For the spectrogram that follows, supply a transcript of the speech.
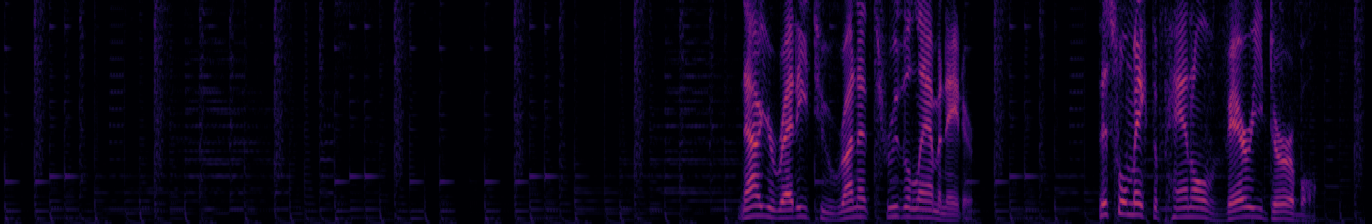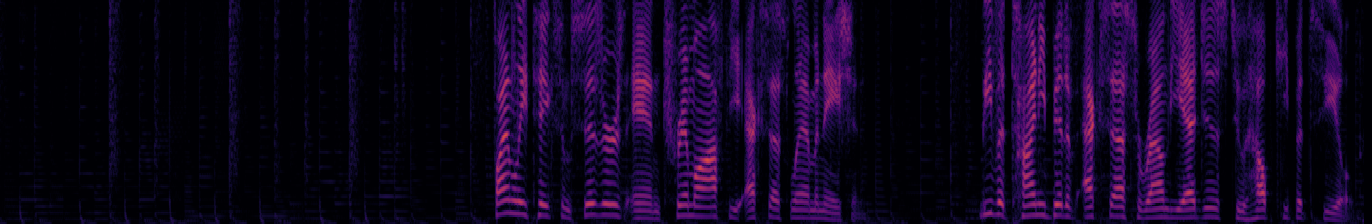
Now you're ready to run it through the laminator. This will make the panel very durable. Finally take some scissors and trim off the excess lamination. Leave a tiny bit of excess around the edges to help keep it sealed.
